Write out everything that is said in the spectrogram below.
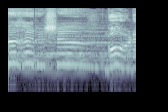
सहर्ष गोड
